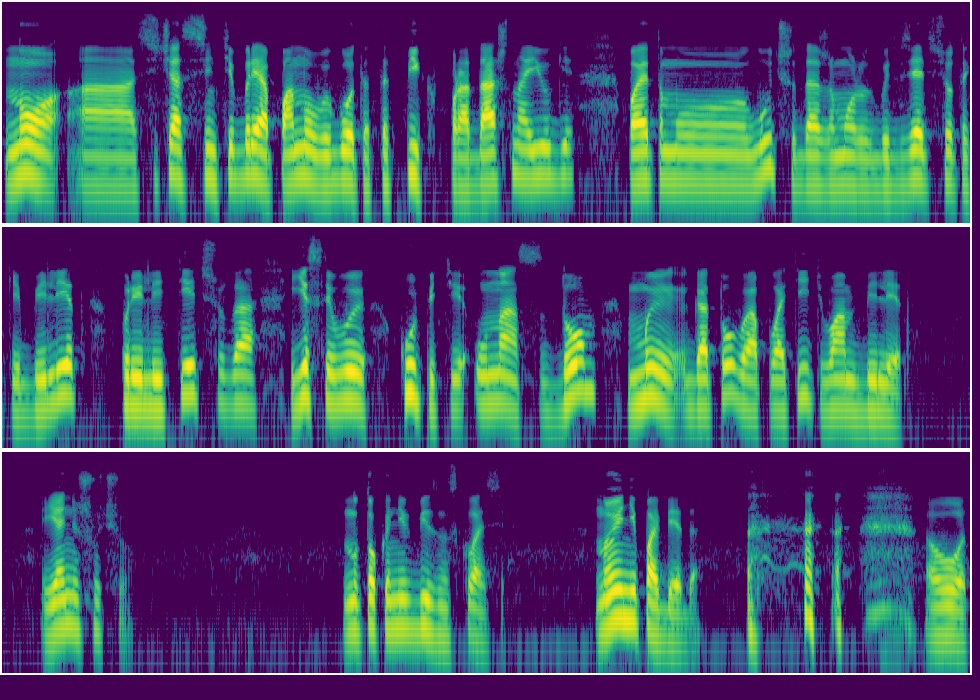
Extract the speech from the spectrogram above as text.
Но а, сейчас сентября по Новый год это пик продаж на юге, поэтому лучше даже может быть быть взять все-таки билет, прилететь сюда. Если вы купите у нас дом, мы готовы оплатить вам билет. Я не шучу. Но только не в бизнес-классе. Но и не победа. Вот.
